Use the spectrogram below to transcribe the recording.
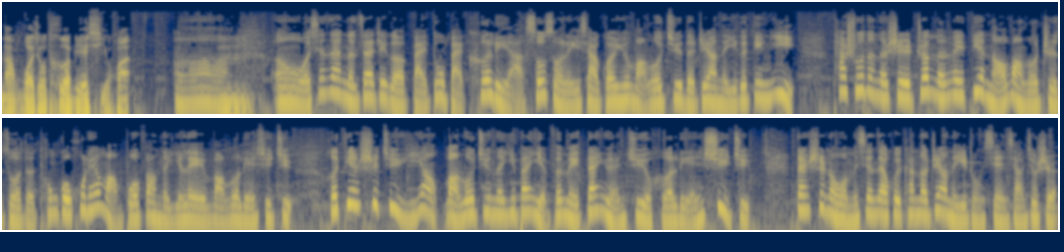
的我就特别喜欢。啊，嗯嗯，我现在呢，在这个百度百科里啊，搜索了一下关于网络剧的这样的一个定义。他说的呢是专门为电脑网络制作的，通过互联网播放的一类网络连续剧。和电视剧一样，网络剧呢一般也分为单元剧和连续剧。但是呢，我们现在会看到这样的一种现象，就是。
